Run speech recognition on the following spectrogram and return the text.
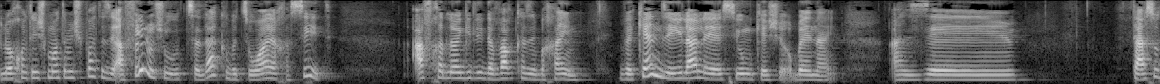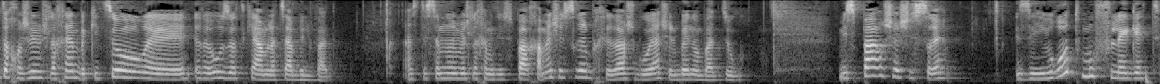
לא יכולתי לשמוע את המשפט הזה, אפילו שהוא צדק בצורה יחסית. אף אחד לא יגיד לי דבר כזה בחיים. וכן, זה עילה לסיום קשר בעיניי. אז אה, תעשו את החושבים שלכם. בקיצור, אה, ראו זאת כהמלצה בלבד. אז תסמנו אם יש לכם את מספר 15, בחירה שגויה של בן או בת זוג. מספר 16, זהירות מופלגת.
